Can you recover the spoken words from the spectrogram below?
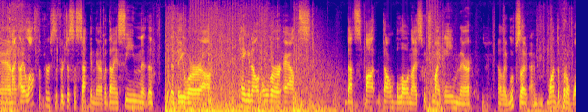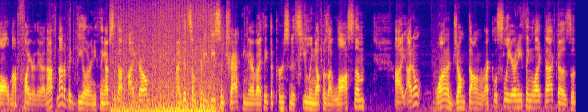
And I, I, lost the person for just a second there, but then I seen that, that, that they were uh, hanging out over at that spot down below, and I switched my aim there. I was like, whoops, I, I, wanted to put a wall, not fire there. Not, not a big deal or anything. I've still got high ground. I did some pretty decent tracking there, but I think the person is healing up as I lost them. I, I don't want to jump down recklessly or anything like that, because with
